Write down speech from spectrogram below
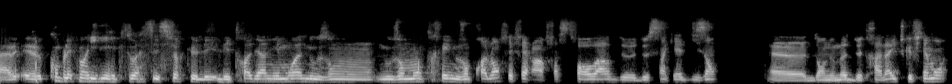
Ah, euh, complètement aligné avec toi. C'est sûr que les, les, trois derniers mois nous ont, nous ont montré, nous ont probablement fait faire un fast-forward de, de 5 à 10 ans euh, dans nos modes de travail. Parce que finalement,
